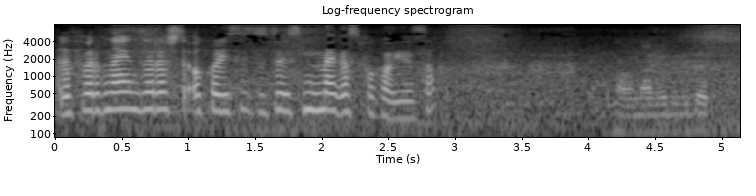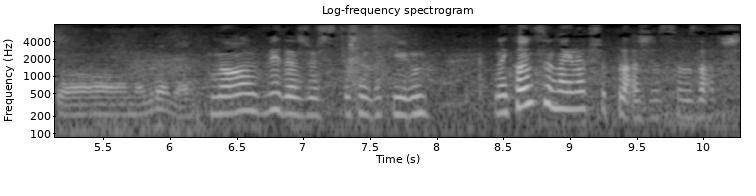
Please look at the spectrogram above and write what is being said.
Ale w porównaniu do reszty okolicy to, to jest mega spokojnie, co? No nawet widać to na drogach. No, widać, że już jesteśmy takim... Na końcu najlepsze plaże są zawsze,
